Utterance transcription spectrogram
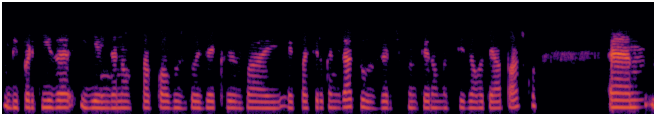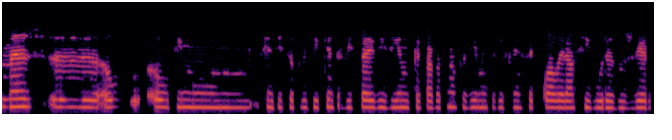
bipartida e ainda não se sabe qual dos dois é que vai, é que vai ser o candidato. Os Verdes prometeram uma decisão até à Páscoa. Um, mas uh, o, último cientista político que entrevistei dizia-me que achava que não fazia muita diferença qual era a figura dos verdes,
